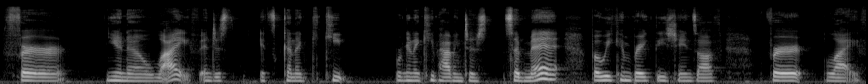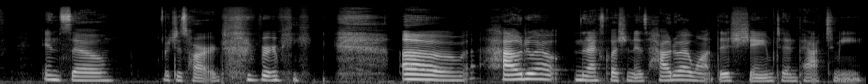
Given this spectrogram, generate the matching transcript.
for, you know, life and just it's going to keep we're going to keep having to submit, but we can break these chains off for life. And so, which is hard for me. Um, how do I the next question is how do I want this shame to impact me?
